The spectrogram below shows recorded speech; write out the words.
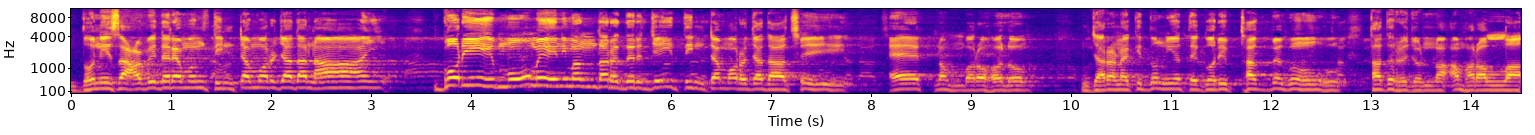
ধনী সাহাবিদের এমন তিনটা মর্যাদা নাই। গরিব মোমেন ইমানদারদের যেই তিনটা মর্যাদা আছে, এক নম্বর হলো যারা নাকি দুনিয়াতে গরিব থাকবে গো, তাদের জন্য আমার আল্লাহ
